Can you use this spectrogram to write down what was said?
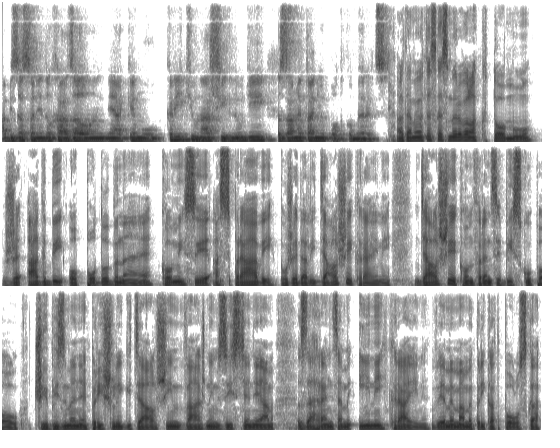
aby zasa nedochádzalo k nejakému krytiu našich ľudí, zametaniu pod koberec. Ale tá moja otázka smerovala k tomu, že ak by o podobné komisie a správy požiadali ďalšie krajiny, ďalšie konferencie biskupov, či by sme neprišli k ďalším vážnym zisteniam za hranicami iných krajín. Vieme, máme príklad Polska,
